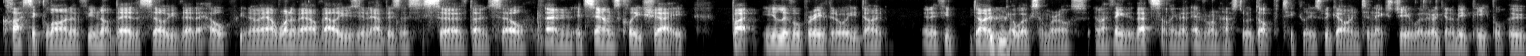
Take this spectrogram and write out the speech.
classic line of you're not there to sell you're there to help. You know our one of our values in our business is serve don't sell. And it sounds cliche but you live or breathe it or you don't. And if you don't mm-hmm. go work somewhere else. And i think that that's something that everyone has to adopt particularly as we go into next year where there are going to be people who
